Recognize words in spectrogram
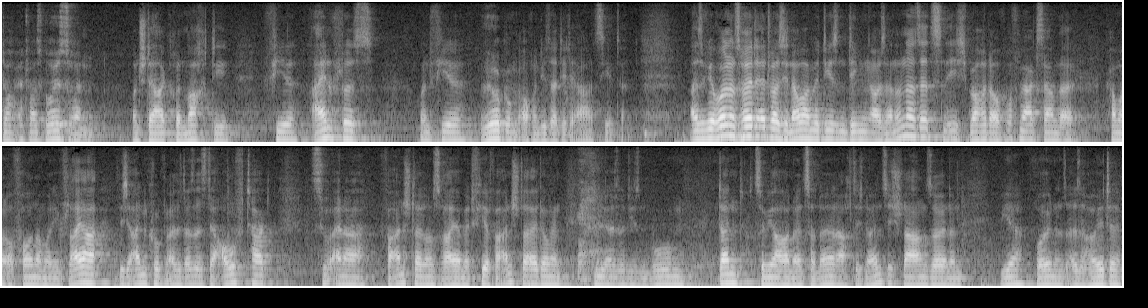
doch etwas größeren und stärkeren Macht, die viel Einfluss und viel Wirkung auch in dieser DDR erzielt hat. Also wir wollen uns heute etwas genauer mit diesen Dingen auseinandersetzen. Ich mache darauf aufmerksam, da kann man auch vorne nochmal den Flyer sich angucken. Also das ist der Auftakt zu einer Veranstaltungsreihe mit vier Veranstaltungen, die also diesen Bogen dann zum Jahre 1989, 90 schlagen sollen. Und wir wollen uns also heute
